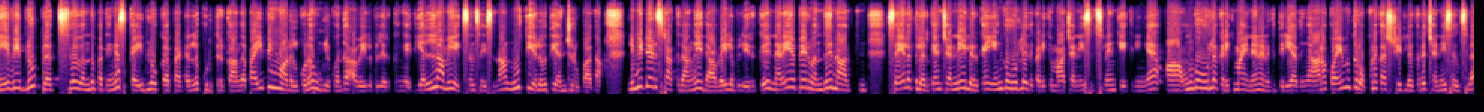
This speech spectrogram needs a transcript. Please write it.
நேவி ப்ளூ பிளஸ் வந்து பாத்தீங்கன்னா ஸ்கை ப்ளூ பேட்டர்ன்ல கொடுத்துருக்காங்க. பைப்பிங் மாடல் கூட உங்களுக்கு வந்து அவைலபிள் இருக்குங்க. இது எல்லாமே எக்ஸல் சைஸ் தான். நூத்தி எழுபத்தி அஞ்சு ரூபாய் தான் லிமிடெட் ஸ்டாக் தாங்க இது அவைலபிள் இருக்கு. நிறைய பேர் வந்து நான் சேலத்துல இருக்கேன் சென்னையில இருக்கேன். எங்க ஊர்ல இது கிடைக்குமா? சென்னை சில்க்ஸ்லன்னு கேக்குறீங்க. உங்க ஊர்ல கிடைக்குமா என்னன்னு எனக்கு தெரியாதுங்க. ஆனா கோயம்புத்தூர் ஒப்பனக்கா ஸ்ட்ரீட்ல இருக்கிற சென்னை சில்க்ஸ்ல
